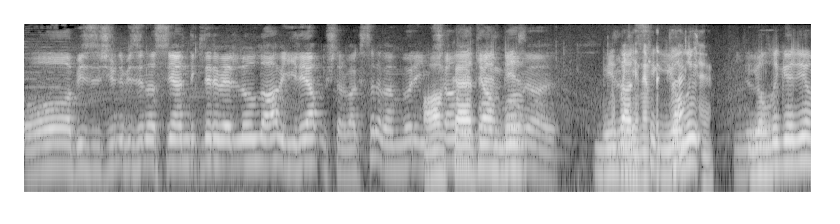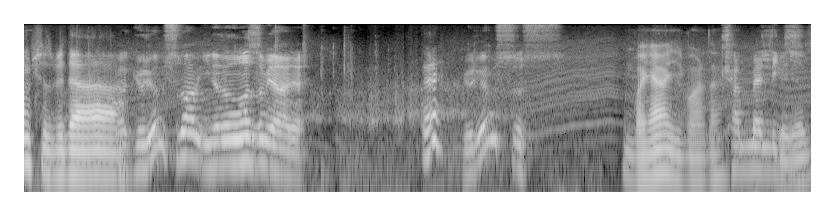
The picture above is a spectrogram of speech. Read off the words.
Oo biz şimdi bizi nasıl yendikleri belli oldu abi. Hile yapmışlar baksana ben böyle imkan yok yapmam biz- yani. Biz Bunu artık yolu ki. Yolu görüyormuşuz bir daha. Ya görüyor musun abi? İnanılmazım yani. Eh. Görüyor musunuz? Bayağı iyi bu arada. Mükemmellik. Görüyoruz.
